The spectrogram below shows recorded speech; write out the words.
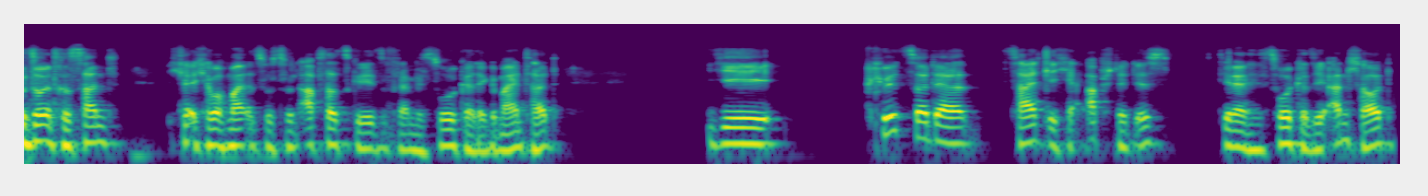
Und so interessant, ich, ich habe auch mal so, so einen Absatz gelesen von einem Historiker, der gemeint hat, je kürzer der zeitliche Abschnitt ist, den ein Historiker sich anschaut,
